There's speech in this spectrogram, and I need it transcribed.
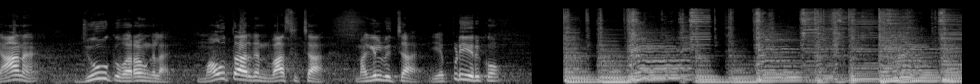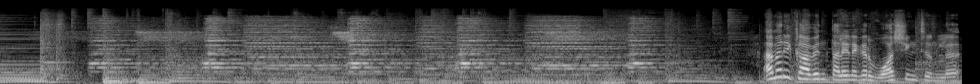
யானை ஜூவுக்கு வரவங்களை மவுத்தார்கன் வாசிச்சா மகிழ்விச்சா எப்படி இருக்கும்? அமெரிக்காவின் தலைநகர் வாஷிங்டன்ல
